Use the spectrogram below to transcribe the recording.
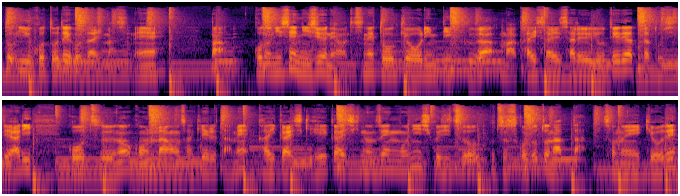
ということでございますね。まあ、この2020年はですね東京オリンピックがま開催される予定であった年であり交通の混乱を避けるため開会式閉会式の前後に祝日を移すこととなった。その影響で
